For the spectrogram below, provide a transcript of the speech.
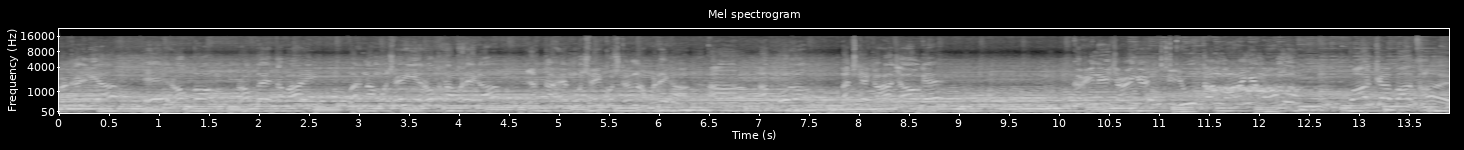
पकड़ लिया। रोक दो, रोक दे तबाही वरना मुझे ये रोकना पड़ेगा। लगता है मुझे ही कुछ करना पड़ेगा। हाँ अब बोलो, बच के कहाँ जाओगे? मारेंगे बाबू। वाह क्या बात है?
